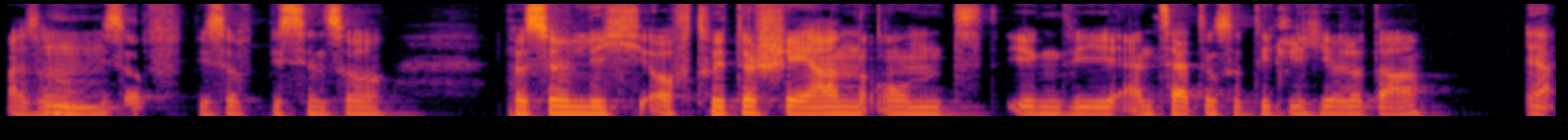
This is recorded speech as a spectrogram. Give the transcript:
Also mhm. bis auf bis auf bisschen so persönlich auf Twitter sharen und irgendwie ein Zeitungsartikel hier oder da. Ja.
